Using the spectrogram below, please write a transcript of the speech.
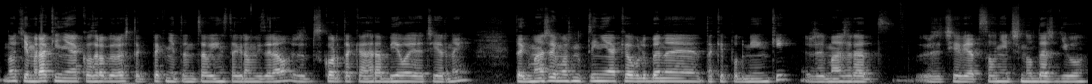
no tie mraky nejako zrobil, tak pekne ten celý Instagram vyzeral, že skôr taká hra bielej a čiernej. Tak máš aj možno ty nejaké obľúbené také podmienky? Že máš rád, že či je viac slnečno, daždivo?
